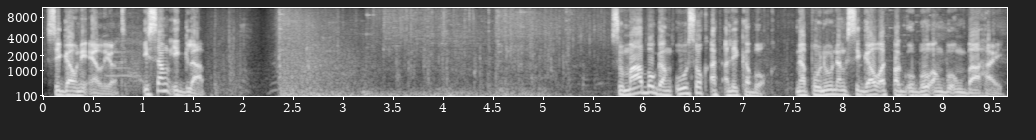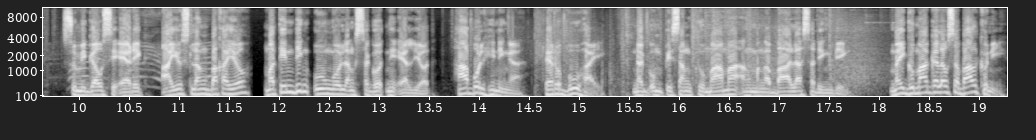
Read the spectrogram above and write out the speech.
Sigaw ni Elliot. Isang iglap. Sumabog ang usok at alikabok. Napuno ng sigaw at pag-ubo ang buong bahay. Sumigaw si Eric, ayos lang ba kayo? Matinding ungol ang sagot ni Elliot. Habol hininga, pero buhay. Nag-umpisang tumama ang mga bala sa dingding. May gumagalaw sa balcony.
